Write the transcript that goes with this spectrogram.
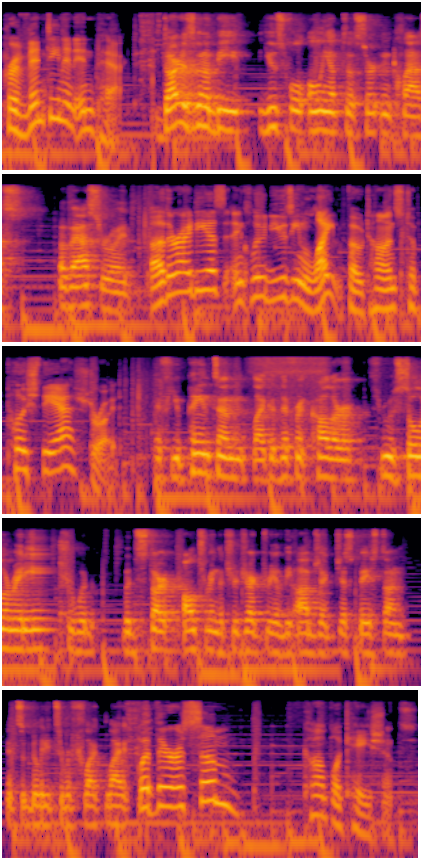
preventing an impact. DART is going to be useful only up to a certain class of asteroid. Other ideas include using light photons to push the asteroid. If you paint them like a different color through solar radiation would, would start altering the trajectory of the object just based on its ability to reflect light. But there are some complications.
